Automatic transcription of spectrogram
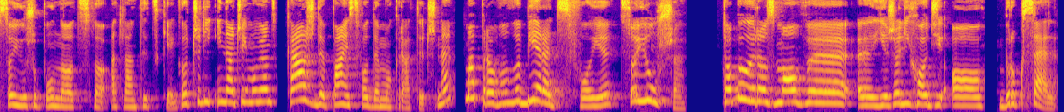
Sojuszu Północnoatlantyckiego, czyli inaczej mówiąc, każde państwo demokratyczne ma prawo wybierać swoje sojusze. To były rozmowy, e, jeżeli chodzi o Brukselę.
